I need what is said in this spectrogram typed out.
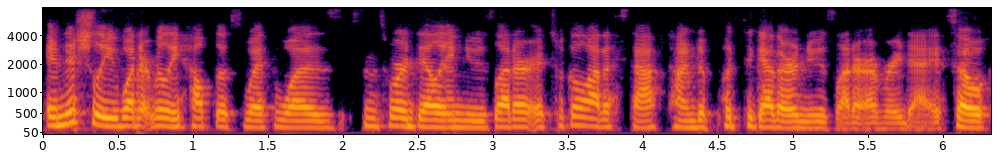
initially what it really helped us with was since we're a daily newsletter it took a lot of staff time to put together a newsletter every day. So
